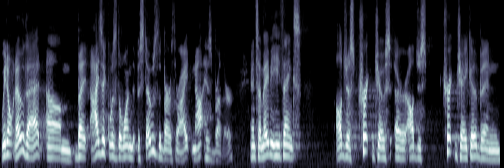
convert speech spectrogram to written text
We don't know that. Um, but Isaac was the one that bestows the birthright, not his brother. And so maybe he thinks, I'll just trick Joseph, or I'll just trick Jacob and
